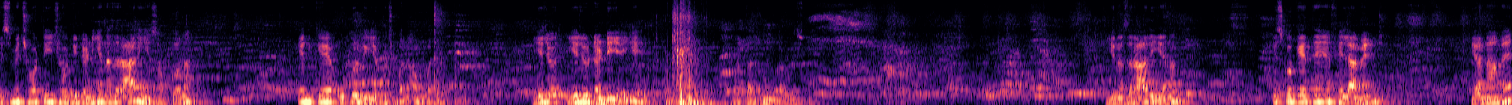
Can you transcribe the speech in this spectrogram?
इसमें छोटी छोटी डंडियाँ नज़र आ रही हैं सबको ना? इनके ऊपर भी ये कुछ बना हुआ है। ये जो ये जो डंडी है, ये। जूम करो इसको। ये नज़र आ रही है ना? इसको कहते हैं फिलामेंट। क्या नाम है?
